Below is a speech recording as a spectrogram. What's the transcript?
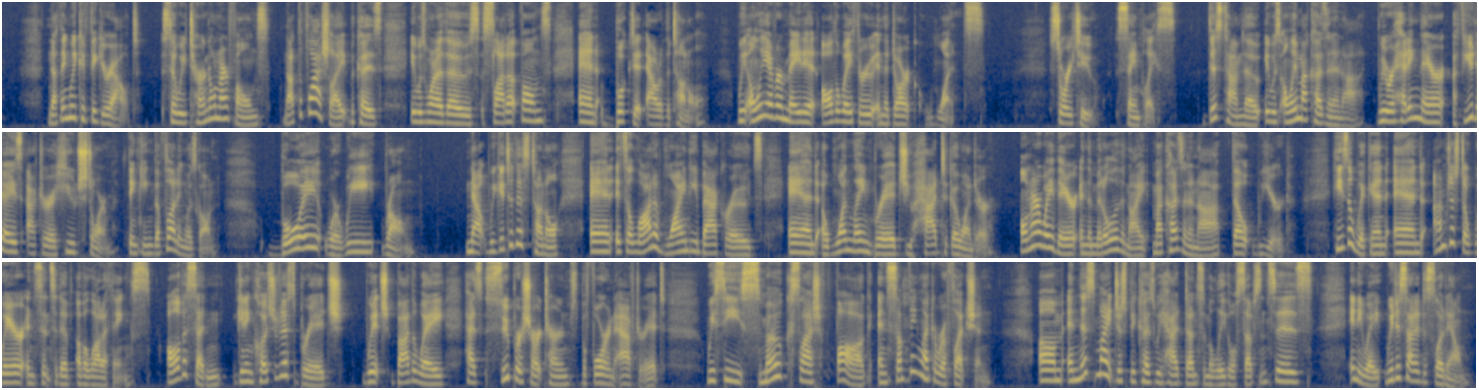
Nothing we could figure out. So we turned on our phones, not the flashlight, because it was one of those slide up phones, and booked it out of the tunnel. We only ever made it all the way through in the dark once. Story two, same place. This time, though, it was only my cousin and I. We were heading there a few days after a huge storm, thinking the flooding was gone. Boy, were we wrong. Now, we get to this tunnel, and it's a lot of windy back roads and a one lane bridge you had to go under. On our way there in the middle of the night, my cousin and I felt weird. He's a Wiccan, and I'm just aware and sensitive of a lot of things. All of a sudden, getting closer to this bridge, which, by the way, has super sharp turns before and after it, we see smoke slash fog and something like a reflection. Um, and this might just because we had done some illegal substances. Anyway, we decided to slow down.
